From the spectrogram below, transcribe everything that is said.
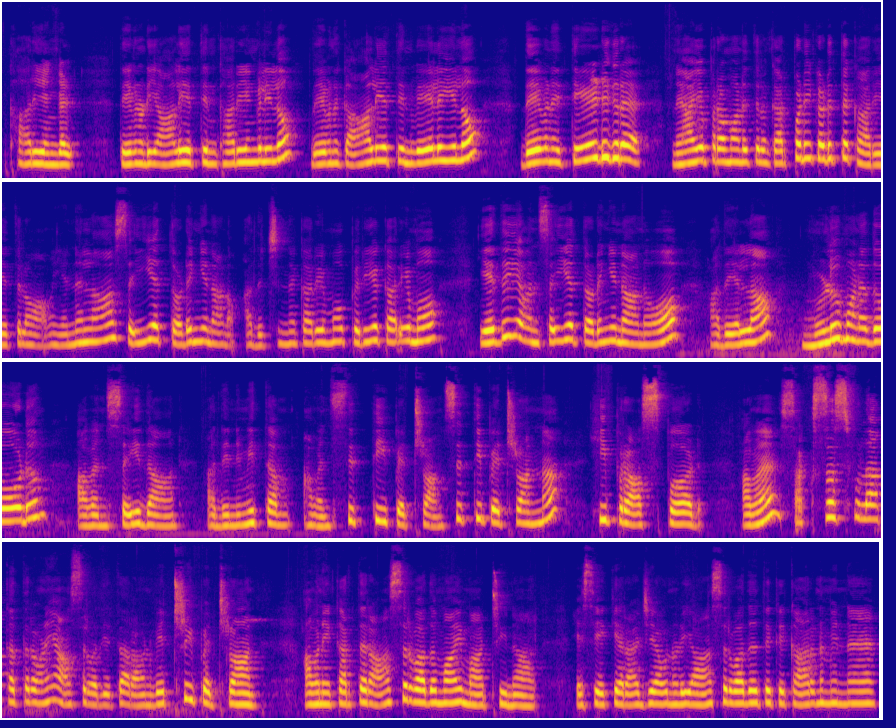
காரியங்கள். தேவனுடைய ஆலயத்தின் காரியங்களிலும் தேவனுக்கு ஆலயத்தின் வேலையிலும் தேவனை தேடுகிற நியாயப்பிரமாணத்திலும் கற்பனை கடுத்த காரியத்திலும் அவன் என்னெல்லாம் செய்ய தொடங்கினானோ அது சின்ன காரியமோ பெரிய காரியமோ எதை அவன் செய்ய தொடங்கினானோ அதையெல்லாம் முழு மனதோடும் அவன் செய்தான். அது நிமித்தம் அவன் சித்தி பெற்றான். சித்தி பெற்றான்னா ஹி ப்ராஸ்பர்ட் அவன் சக்சஸ்ஃபுல்லாக கத்துறவனை ஆசிர்வதித்தார். அவன் வெற்றி பெற்றான். அவனை கர்த்தர் ஆசிர்வாதமாய் மாற்றினார். இசைக்க ராஜே அவனுடைய ஆசிர்வாதத்துக்கு காரணம் என்ன?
